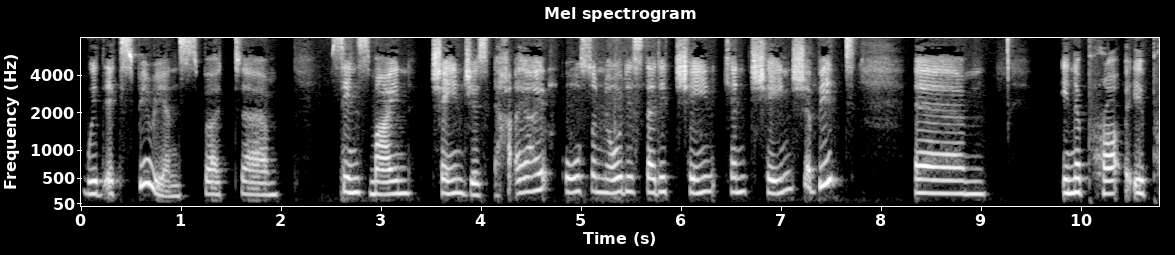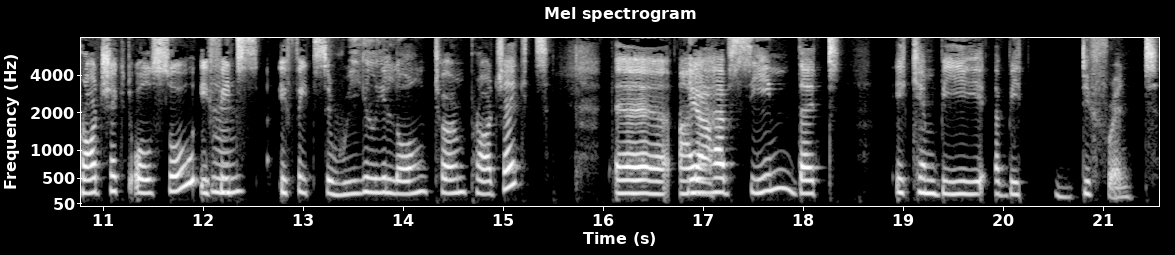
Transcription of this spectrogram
with experience. But um, since mine changes, I I also noticed that it change can change a bit um, in a pro- a project. Also, if it's if it's a really long term project, uh, I Yeah. have seen that it can be a bit different.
